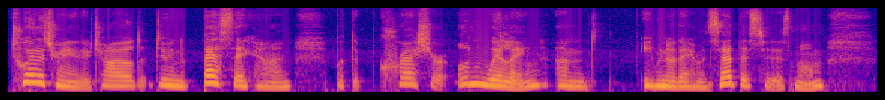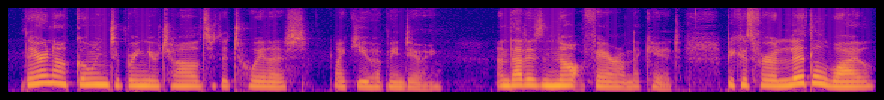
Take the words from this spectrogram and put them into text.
toilet training their child, doing the best they can, but the creche are unwilling and even though they haven't said this to this mom, they're not going to bring your child to the toilet like you have been doing. And that is not fair on the kid because for a little while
